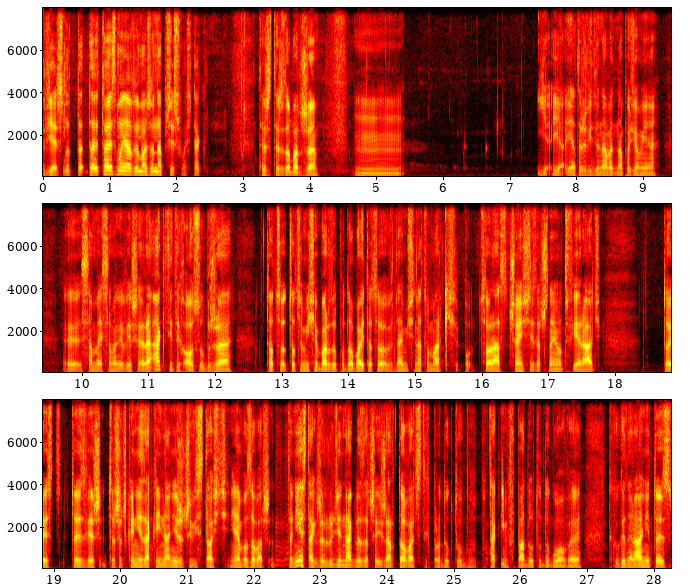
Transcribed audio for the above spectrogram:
wiesz, no to, to, to jest moja wymarzona przyszłość, tak? Też, też zobacz, że mm, ja, ja, ja, też widzę nawet na poziomie y, samej, samego, wiesz, reakcji tych osób, że to co, to, co mi się bardzo podoba i to, co wydaje mi się, na co marki się po, coraz częściej zaczynają otwierać, to jest, to jest, wiesz, troszeczkę niezaklinanie rzeczywistości, nie? Bo zobacz, to nie jest tak, że ludzie nagle zaczęli żartować z tych produktów, bo tak im wpadło to do głowy, tylko generalnie to jest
